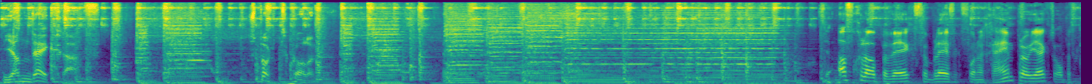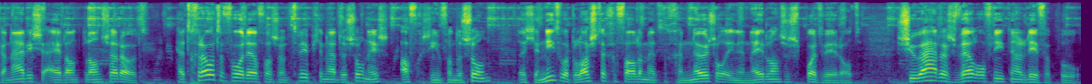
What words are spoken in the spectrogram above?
Jan Dijkgraaf. Sportcolumn. Afgelopen week verbleef ik voor een geheim project op het Canarische eiland Lanzarote. Het grote voordeel van zo'n tripje naar de zon is, afgezien van de zon... dat je niet wordt lastiggevallen met het geneuzel in de Nederlandse sportwereld. Suarez wel of niet naar Liverpool.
